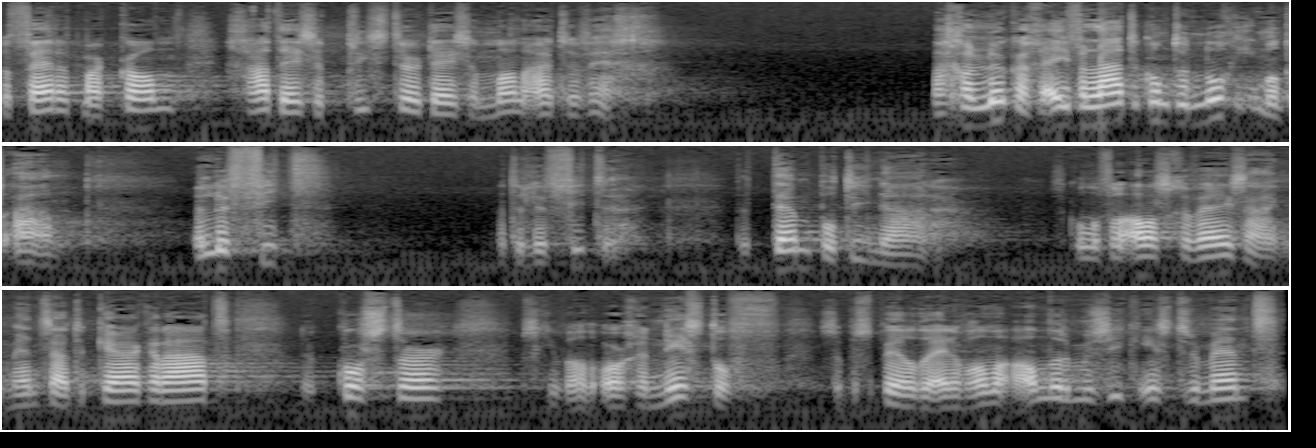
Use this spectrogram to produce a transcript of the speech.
Zover het maar kan, gaat deze priester deze man uit de weg. Maar gelukkig, even later komt er nog iemand aan. Een leviet. De levieten, de tempeldienaren. Ze konden van alles geweest zijn. Mensen uit de kerkraad, de koster, misschien wel een organist of ze bespeelden een of ander, ander muziekinstrument.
